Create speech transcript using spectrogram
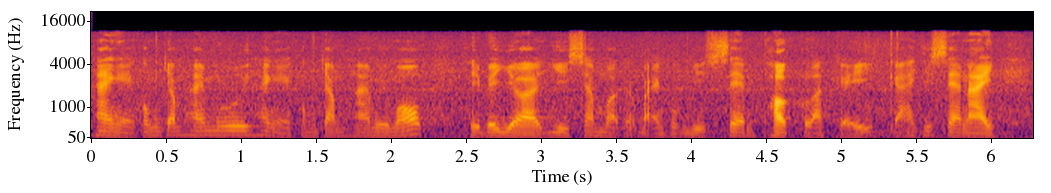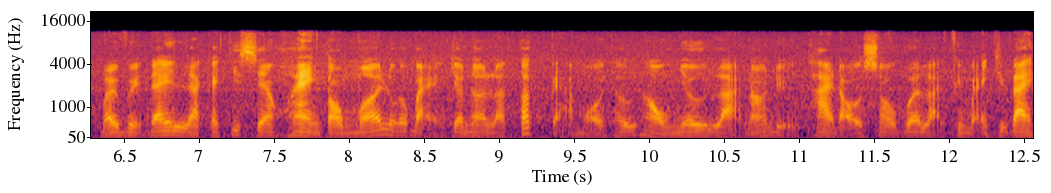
2020 2021 thì bây giờ Di sẽ mời các bạn cùng đi xem thật là kỹ cái chiếc xe này. Bởi vì đây là cái chiếc xe hoàn toàn mới luôn các bạn, cho nên là tất cả mọi thứ hầu như là nó đều thay đổi so với lại phiên bản trước đây.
